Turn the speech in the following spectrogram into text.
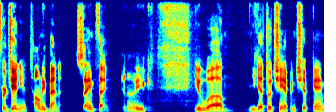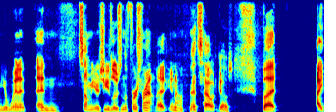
Virginia, Tony Bennett, same thing. You know, you you uh, you get to a championship game, you win it, and some years you lose in the first round. That you know, that's how it goes. But I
